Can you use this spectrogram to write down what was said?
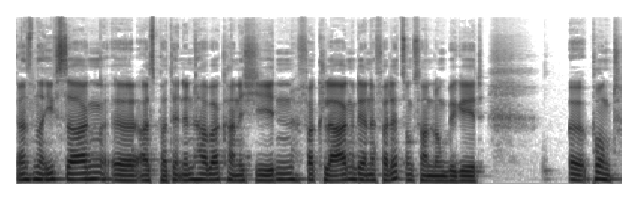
ganz naiv sagen, äh, als Patentinhaber kann ich jeden verklagen, der eine Verletzungshandlung begeht. Äh, Punkt.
